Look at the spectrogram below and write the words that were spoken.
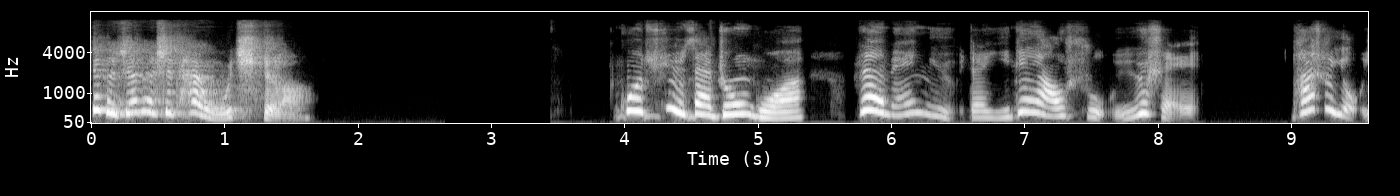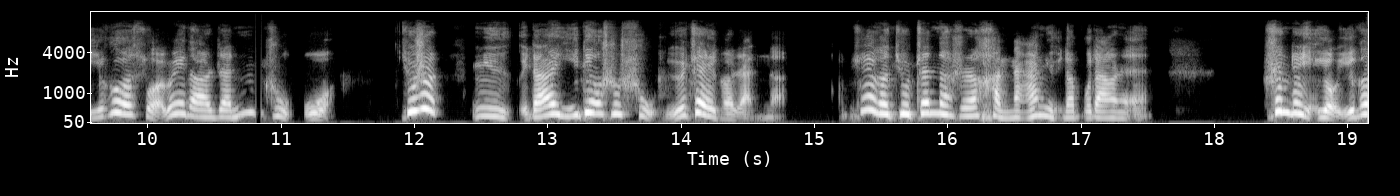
这个真的是太无耻了。过去在中国，认为女的一定要属于谁，她是有一个所谓的人主，就是女的一定是属于这个人的。这个就真的是很拿女的不当人。甚至有一个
